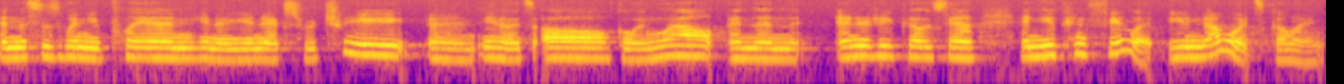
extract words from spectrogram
and this is when you plan, you know, your next retreat and, you know, it's all going well and then the energy goes down and you can feel it. You know it's going.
